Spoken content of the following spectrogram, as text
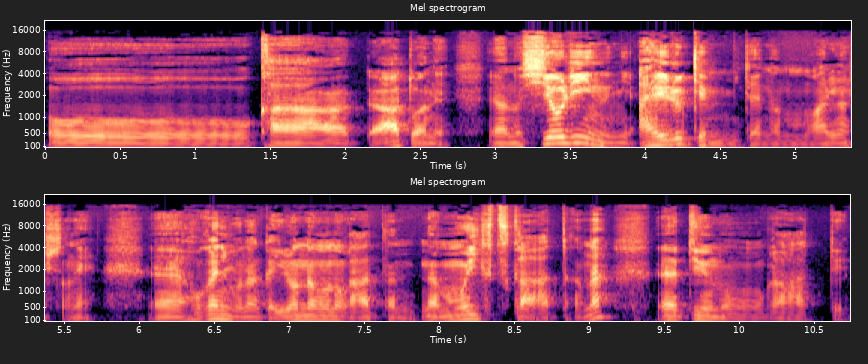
おか、あとはね、あの、シオリーヌに会える券みたいなのもありましたね。えー、他にもなんかいろんなものがあったんな、もういくつかあったかな、えー、っていうのがあって。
